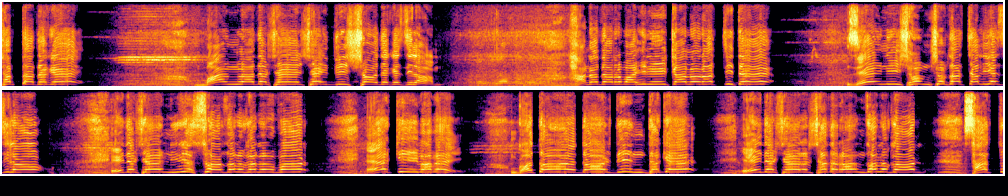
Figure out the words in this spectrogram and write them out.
সপ্তাহ থেকে বাংলাদেশে সেই দৃশ্য দেখেছিলাম। হানাদার বাহিনী কালো রাত্রিতে যে নৃশংসতা চালিয়েছিল এদেশের নিরস্ত্র জনগণের উপর একইভাবে গত দশ দিন থেকে এই দেশের সাধারণ জনগণ, ছাত্র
